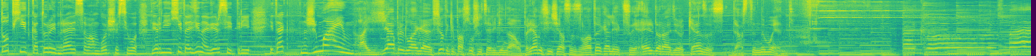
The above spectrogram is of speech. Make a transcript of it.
тот хит, который нравится вам больше всего. Вернее, хит 1, а версии 3. Итак, нажимаем. А я предлагаю все-таки послушать оригинал. Прямо сейчас из золотой коллекции Эльдо Радио Kansas Dust in the Wind. I close my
